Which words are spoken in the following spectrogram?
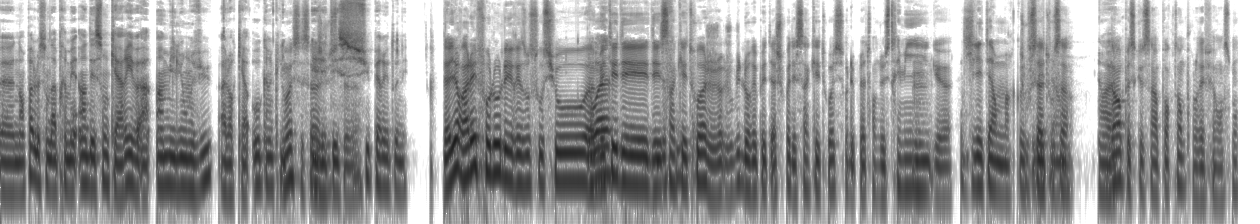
euh, non pas le son d'après, mais un des sons qui arrive à un million de vues alors qu'il n'y a aucun clip. Ouais, c'est ça. et j'étais euh, super étonné. D'ailleurs, allez follow les réseaux sociaux, euh, Ouais. mettez des, des De 5 fou. étoiles, j'oublie de le répéter à chaque fois, des 5 étoiles sur les plateformes de streaming, euh, Dis les termes, Marco. tout ça, tout termes. ça. Ouais. Non, parce que c'est important pour le référencement.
